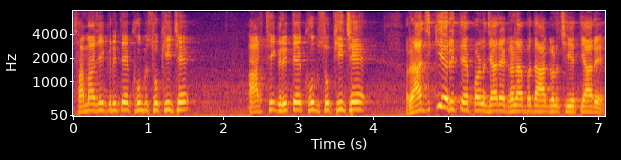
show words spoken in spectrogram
સામાજિક રીતે ખૂબ સુખી છે, આર્થિક રીતે ખૂબ સુખી છે, રાજકીય રીતે પણ જ્યારે ઘણા બધા આગળ છીએ ત્યારે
